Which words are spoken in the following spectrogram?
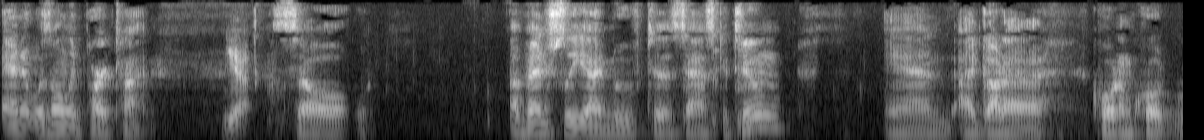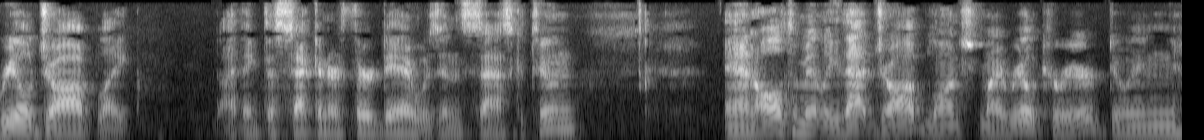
And it was only part time. Yeah. So eventually I moved to Saskatoon and I got a quote unquote real job like I think the second or third day I was in Saskatoon. And ultimately, that job launched my real career doing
